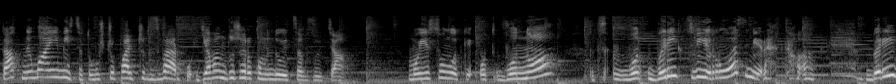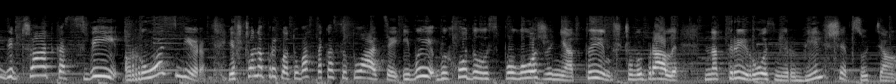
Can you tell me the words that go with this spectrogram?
так немає місця, тому що пальчик зверху. Я вам дуже рекомендую це взуття. Мої солодкі, от воно Беріть свій розмір, так. Беріть, дівчатка, свій розмір. Якщо, наприклад, у вас така ситуація, і ви виходили з положення тим, що ви брали на три розміри більше взуття,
